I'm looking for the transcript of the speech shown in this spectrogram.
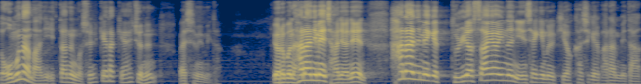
너무나 많이 있다는 것을 깨닫게 해주는 말씀입니다. 여러분 하나님의 자녀는 하나님에게 둘러싸여 있는 인생임을 기억하시길 바랍니다.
